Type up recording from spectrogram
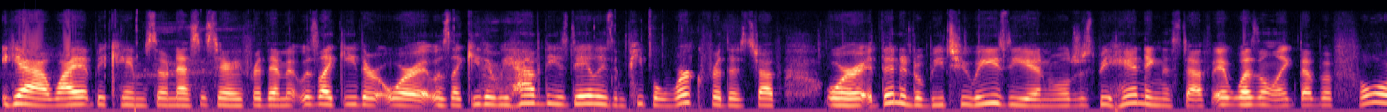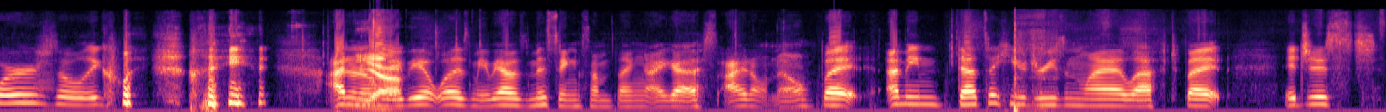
Yeah, why it became so necessary for them. It was like either or. It was like either we have these dailies and people work for this stuff, or then it'll be too easy and we'll just be handing the stuff. It wasn't like that before, so like, I don't know. Yeah. Maybe it was. Maybe I was missing something. I guess I don't know. But I mean, that's a huge reason why I left. But it just.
